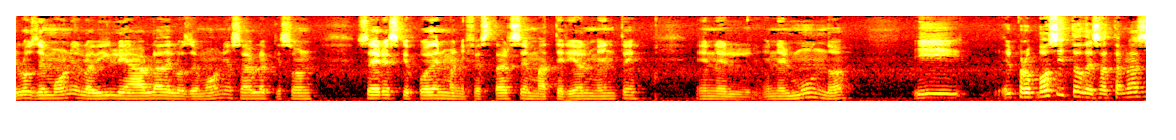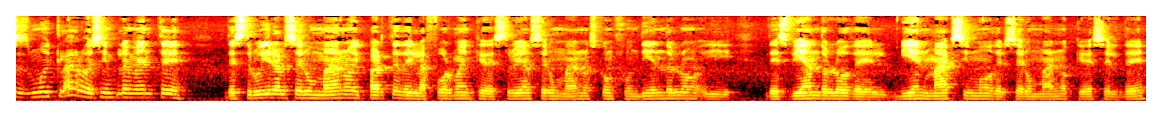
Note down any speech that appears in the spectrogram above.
los demonios, la Biblia habla de los demonios, habla que son seres que pueden manifestarse materialmente en el, en el mundo. Y el propósito de Satanás es muy claro, es simplemente destruir al ser humano y parte de la forma en que destruye al ser humano es confundiéndolo y desviándolo del bien máximo del ser humano que es el de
